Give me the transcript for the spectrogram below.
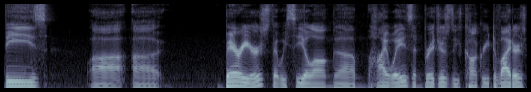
These uh, uh, barriers that we see along um, highways and bridges, these concrete dividers,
